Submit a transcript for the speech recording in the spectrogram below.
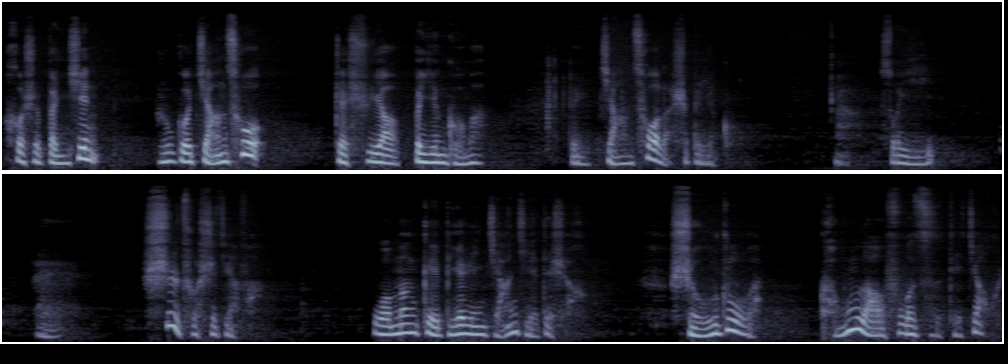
或是本性？如果讲错，这需要背因果吗？对，讲错了是背因果。啊，所以。哎，事出世间法，我们给别人讲解的时候，守住啊孔老夫子的教诲，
